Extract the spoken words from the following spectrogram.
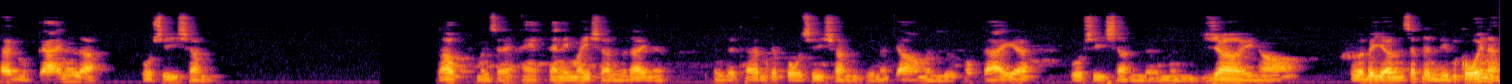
thêm một cái nữa là position. Đâu mình sẽ add animation ở đây nè. Mình sẽ thêm cái position thì nó cho mình được một cái position để mình rời nó. Rồi bây giờ mình xác định điểm cuối nè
